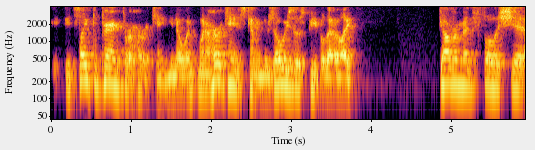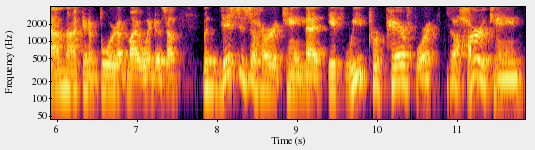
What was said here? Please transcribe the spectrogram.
it's like preparing for a hurricane. You know, when, when a hurricane is coming, there's always those people that are like, government's full of shit. I'm not going to board up my windows. I'm, but this is a hurricane that if we prepare for it, the hurricane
